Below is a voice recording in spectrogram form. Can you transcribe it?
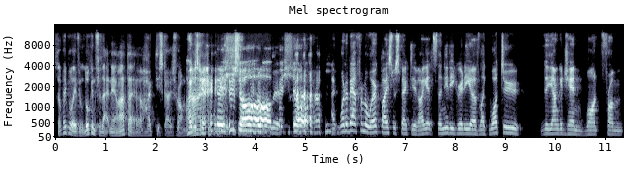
some people are even looking for that now, aren't they? I hope this goes wrong. for sure, for sure. What about from a workplace perspective? I guess the nitty gritty of like, what do the younger gen want from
